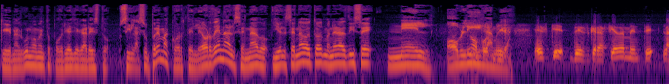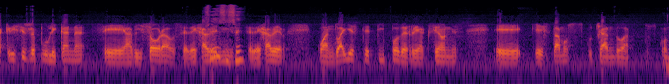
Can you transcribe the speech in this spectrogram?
que en algún momento podría llegar esto, si la Suprema Corte le ordena al Senado y el Senado de todas maneras dice, Nel, obliga. No, pues mira, es que desgraciadamente la crisis republicana se avisora o se deja venir, se deja ver cuando hay este tipo de reacciones eh, que estamos escuchando a, pues, con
